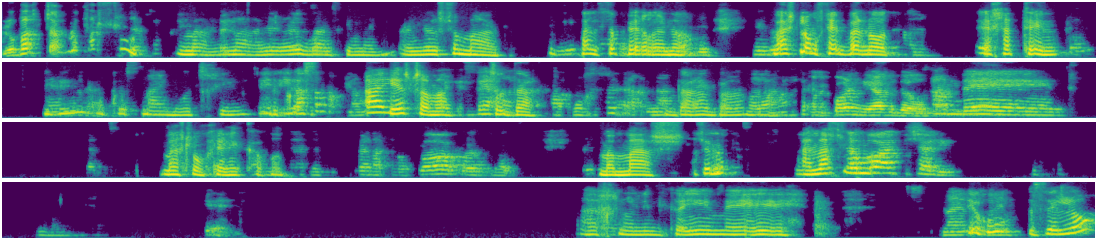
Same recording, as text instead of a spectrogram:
לא במצב לא פשוט. מה, מה, אני לא הבנתי מה, אני לא שומעת. צריכה לספר לנו. מה שלומכם בנות? איך אתן? כוס מים רוצחים. אה, יש שם, תודה. תודה רבה. מה שלומכם יקרות? ממש. אנחנו... אנחנו נמצאים... אה, תראו, זה לא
